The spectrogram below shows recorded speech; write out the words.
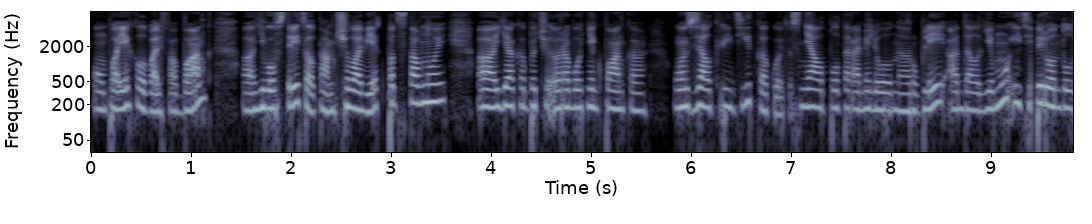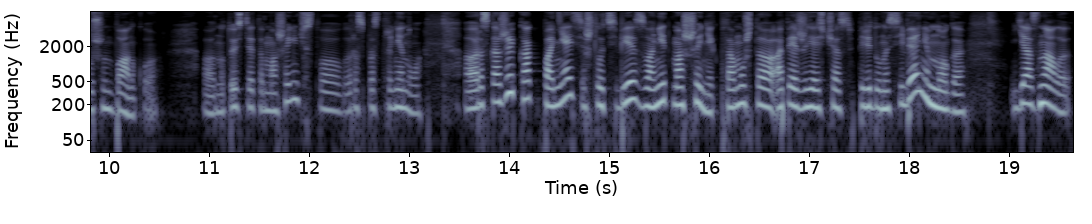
Он поехал в Альфа-банк, а, его встретил там человек подставной, а, якобы работник банка. Он взял кредит какой-то, снял полтора миллиона рублей, отдал ему, и теперь он должен банку. А, Ну, то есть это мошенничество распространено. А, Расскажи, как понять, что тебе звонит мошенник? Потому что, опять же, я сейчас перейду на себя немного. Я знала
